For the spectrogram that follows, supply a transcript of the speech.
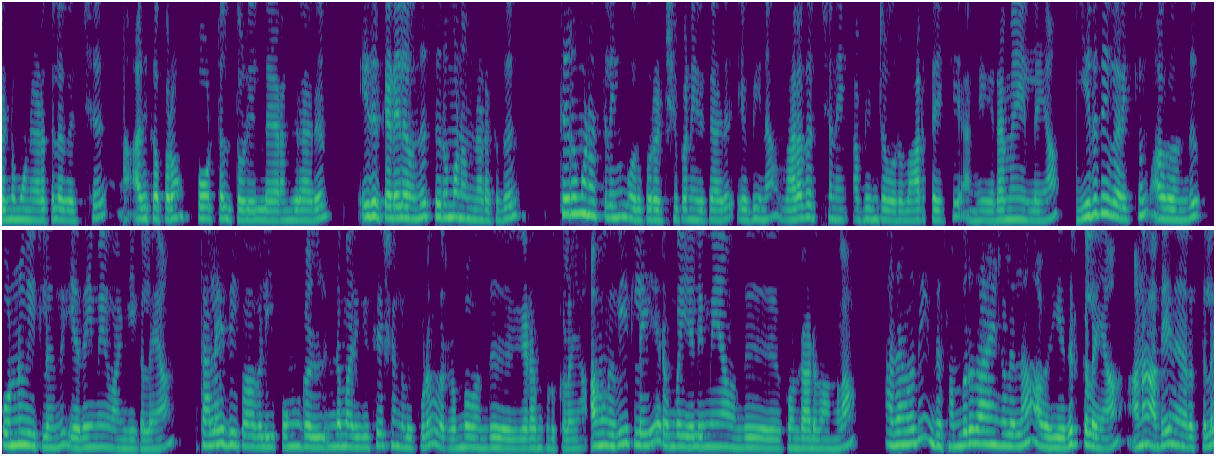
ரெண்டு மூணு இடத்துல வச்சு, அதுக்கப்புறம் ஹோட்டல் தொழிலில் இறங்குறாரு. இதற்கிடையில் வந்து திருமணம் நடக்குது திருமணத்திலையும் ஒரு புரட்சி பண்ணியிருக்காரு எப்படின்னா வரதட்சணை அப்படின்ற ஒரு வார்த்தைக்கு அங்கே இடமே இல்லையா இறுதி வரைக்கும் அவர் வந்து பொண்ணு வீட்டிலேருந்து எதையுமே வாங்கிக்கலையாம் தலை தீபாவளி பொங்கல் இந்த மாதிரி விசேஷங்களுக்கு கூட அவர் ரொம்ப வந்து இடம் கொடுக்கலையாம். அவங்க வீட்டிலேயே ரொம்ப எளிமையாக வந்து கொண்டாடுவாங்களாம். அதாவது இந்த சம்பிரதாயங்கள் எல்லாம் அவர் எதிர்க்கலையாம். ஆனால் அதே நேரத்தில்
